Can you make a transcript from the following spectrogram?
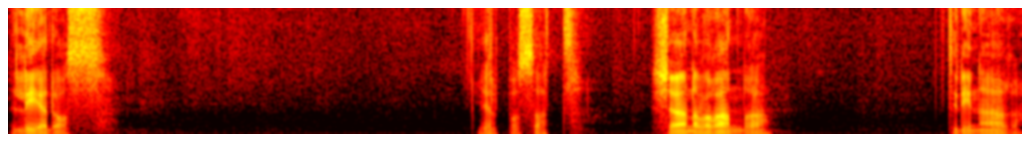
led oss. Hjälp oss att tjäna varandra till din ära.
